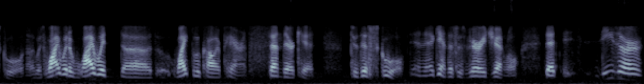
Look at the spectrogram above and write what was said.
school. In other words, why would why would uh, white blue collar parents send their kid to this school. And again, this is very general. That these are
